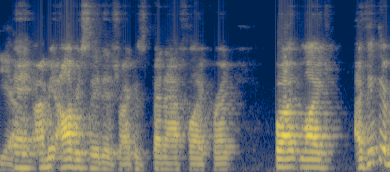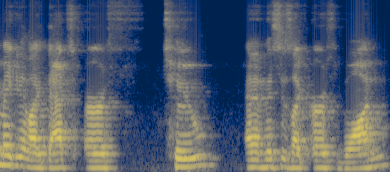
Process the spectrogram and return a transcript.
Yeah. And, I mean, obviously it is, right? Because Ben Affleck, right? But like, I think they're making it like that's Earth two, and then this is like Earth one,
